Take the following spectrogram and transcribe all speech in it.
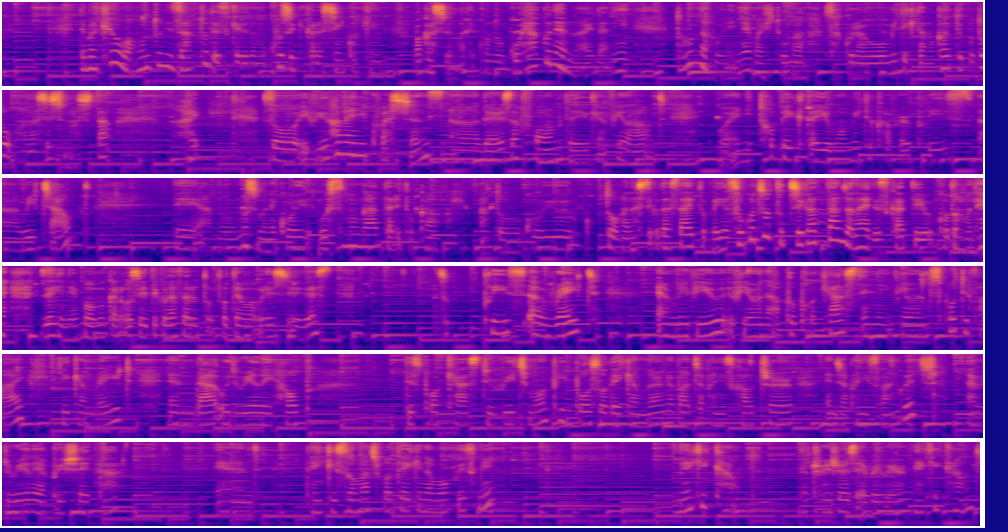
で、まあ、今日は本当にざっとですけれども「古事記」から「新古今和歌集」までこの の500年の間にどんな風にね、まあ、人が桜を見てきたのかということをお話ししました。はい So if you have any questions, uh, there is a form that you can fill out or any topic that you want me to cover, please uh, reach out. であのもしもねこういうご質問があったりとかあとこういうことを話してくださいとかいやそこちょっと違ったんじゃないですかっていうこともね是非ねフォームから教えてくださるととても嬉しいです。Please、uh, rate and review if you're on Apple Podcast and if you're on Spotify you can rate and that would really help this podcast to reach more people so they can learn about Japanese culture and Japanese language. I would really appreciate that. And thank you so much for taking a walk with me. Make it count. The treasure is everywhere. Make it count.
